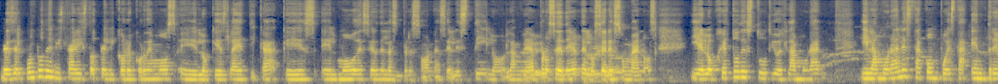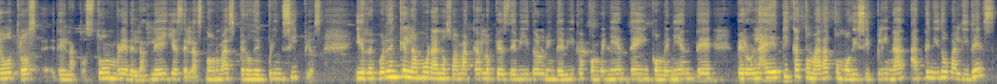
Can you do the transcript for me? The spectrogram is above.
Desde el punto de vista aristotélico, recordemos eh, lo que es la ética, que es el modo de ser de las personas, el estilo, la manera de proceder de los seres humanos, y el objeto de estudio es la moral. Y la moral está compuesta, entre otros, de la costumbre, de las leyes, de las normas, pero de principios. Y recuerden que la moral nos va a marcar lo que es debido, lo indebido, conveniente, inconveniente, pero la ética tomada como disciplina ha tenido validez,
